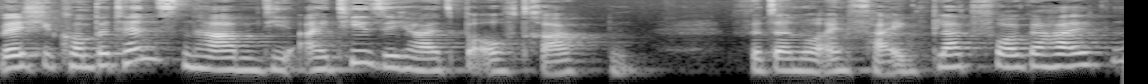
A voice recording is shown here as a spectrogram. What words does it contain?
Welche Kompetenzen haben die IT-Sicherheitsbeauftragten? Wird da nur ein Feigenblatt vorgehalten?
